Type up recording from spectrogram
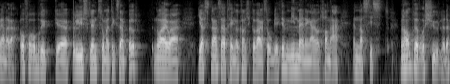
mener jeg. Og for å bruke Lysglimt som et eksempel Nå er jo jeg gjesten her, så jeg trenger kanskje ikke å være så objektiv. Min mening er jo at han er en nazist. Men han prøver å skjule det.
